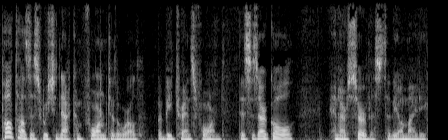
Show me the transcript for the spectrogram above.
Paul tells us we should not conform to the world, but be transformed. This is our goal and our service to the Almighty.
